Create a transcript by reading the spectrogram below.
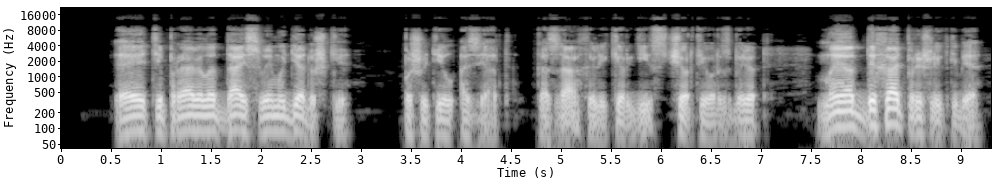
— Эти правила дай своему дедушке, — пошутил азиат. Казах или киргиз, черт его разберет. Мы отдыхать пришли к тебе. —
